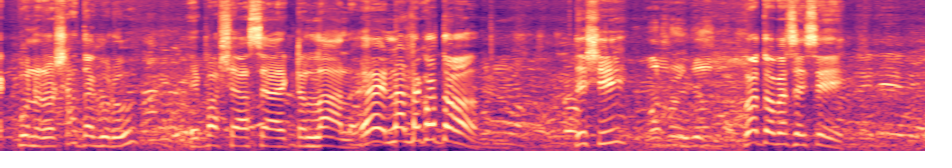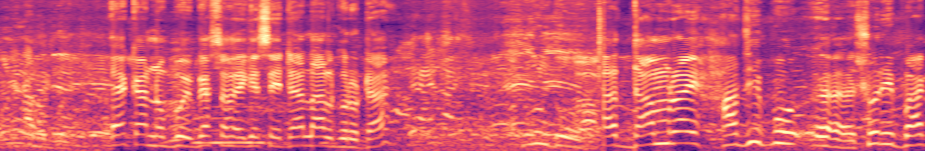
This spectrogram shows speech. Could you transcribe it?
এক পনেরো সাদা গরু। এ পাশে আছে আর একটা লাল। এই লালটা কত? দেশি? কত বেচাইছে? একানব্বই বেচা হয়ে গেছে এটা লাল গরুটা। আর দামরাই হাজিপুর শরীফবাগ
